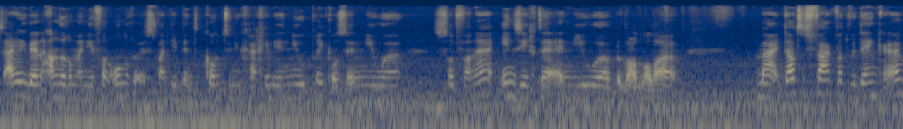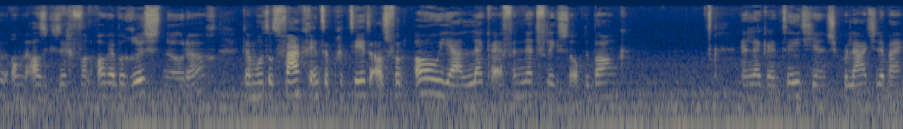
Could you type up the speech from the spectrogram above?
is eigenlijk weer een andere manier van onrust. Want je bent continu, krijg je weer nieuwe prikkels en nieuwe soort van hè, inzichten en nieuwe blablabla. Maar dat is vaak wat we denken. Hè? Als ik zeg van, oh, we hebben rust nodig. Dan wordt dat vaak geïnterpreteerd als van, oh ja, lekker even Netflixen op de bank. En lekker een theetje en een chocolaatje erbij.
